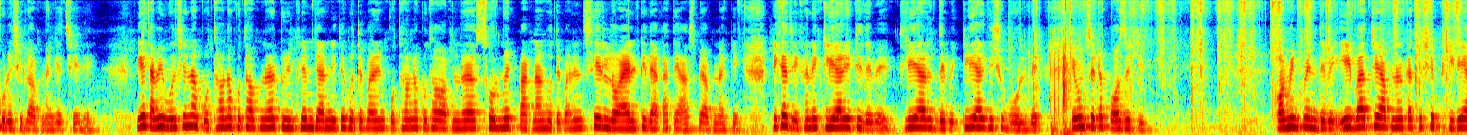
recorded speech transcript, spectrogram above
করেছিল আপনাকে ছেড়ে। ঠিক আছে, আমি বলছি না, কোথাও না কোথাও আপনারা টুইন ফ্লেম জার্নিতে হতে পারেন, কোথাও না কোথাও আপনারা সোলমেট পার্টনার হতে পারেন, সে লয়্যালটি দেখাতে আসবে আপনাকে। ঠিক আছে, এখানে ক্লিয়ারিটি দেবে ক্লিয়ার দেবে ক্লিয়ার কিছু বলবে এবং সেটা পজিটিভ কমিটমেন্ট দেবে। এইবার যে আপনার কাছে সে ফিরে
